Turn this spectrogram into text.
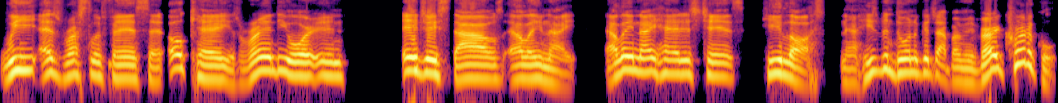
We, as wrestling fans, said, okay, it's Randy Orton, AJ Styles, LA Knight. LA Knight had his chance. He lost. Now, he's been doing a good job. I mean, very critical.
